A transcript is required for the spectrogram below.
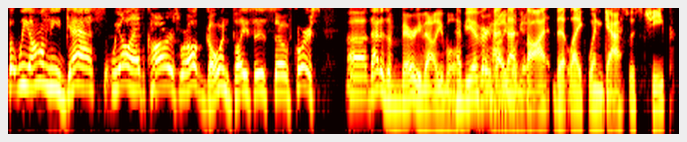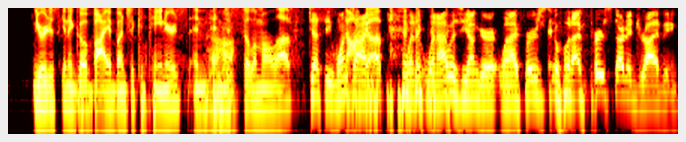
but we all need gas we all have cars we're all going places so of course uh, that is a very valuable Have you ever had that gift. thought that like when gas was cheap, you were just gonna go buy a bunch of containers and, and Uh-huh. just fill them all up? Jesse one time when when I was younger when I first when I first started driving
